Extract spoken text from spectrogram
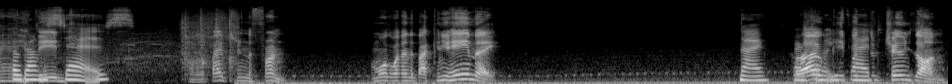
Yeah, fell down the stairs. Oh, the babes are in the front. I'm all the way in the back. Can you hear me? No. Sorry, Hello? what Can you you put some tunes on?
